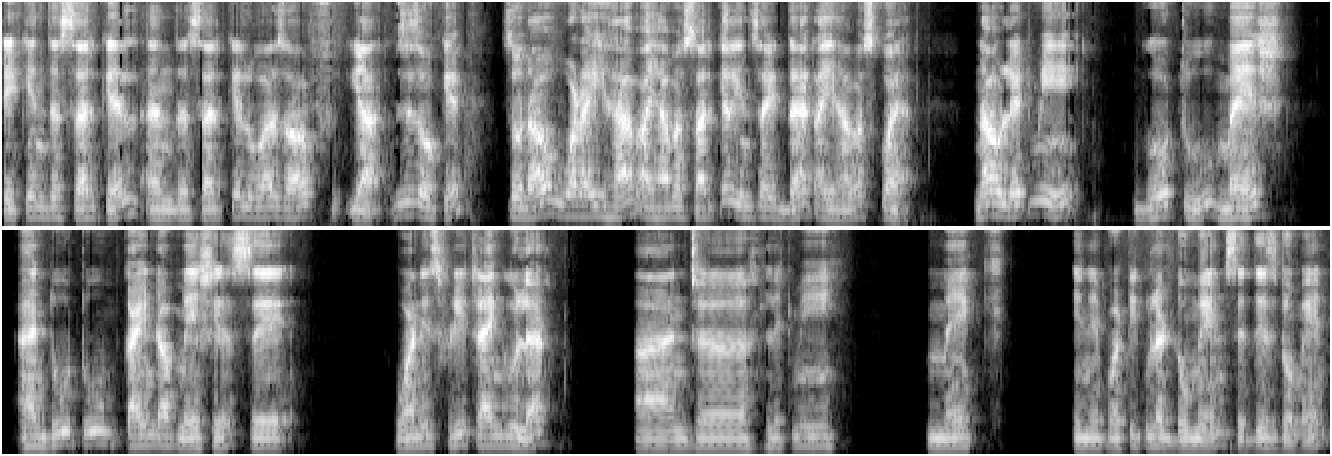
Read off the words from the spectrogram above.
taken the circle and the circle was of yeah this is okay so now what I have, I have a circle inside that I have a square. Now let me go to mesh and do two kind of meshes. Say one is free triangular and uh, let me make in a particular domain, say this domain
